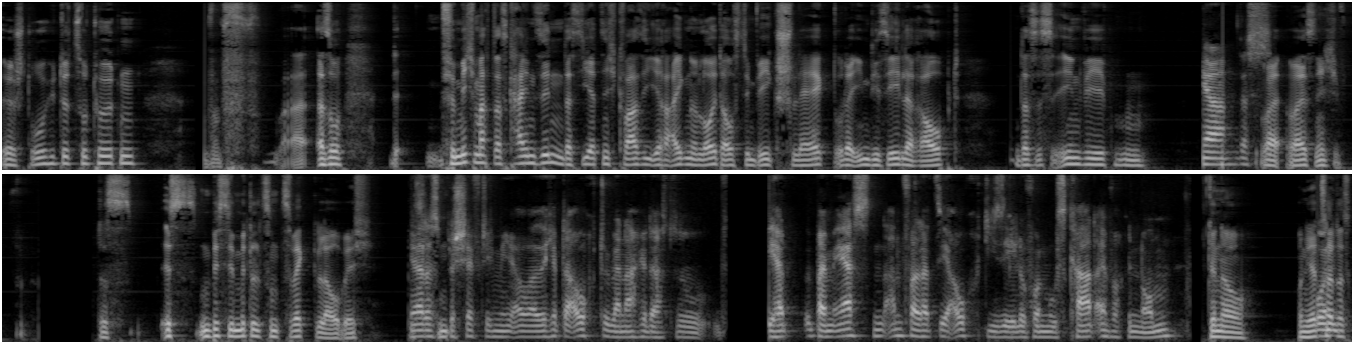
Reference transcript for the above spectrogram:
äh, Strohhüte zu töten. Also für mich macht das keinen Sinn, dass sie jetzt nicht quasi ihre eigenen Leute aus dem Weg schlägt oder ihnen die Seele raubt. Das ist irgendwie. Hm, ja, das. We weiß nicht. Das ist ein bisschen Mittel zum Zweck, glaube ich. Das ja, das beschäftigt mich auch. Also ich habe da auch drüber nachgedacht, so Sie hat beim ersten Anfall hat sie auch die Seele von Muskat einfach genommen. Genau. Und jetzt und, hat das,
